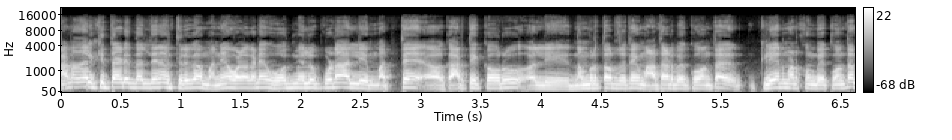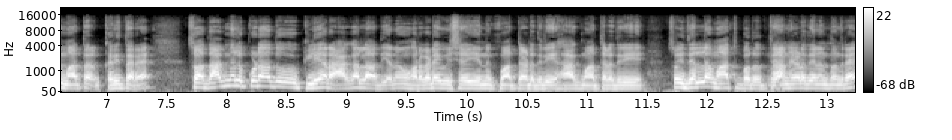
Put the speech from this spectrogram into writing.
ಹಣದಲ್ಲಿ ಕಿತ್ತಾಡಿದ್ದಲ್ದೇ ತಿರ್ಗಾ ಮನೆ ಒಳಗಡೆ ಹೋದ್ಮೇಲೂ ಕೂಡ ಅಲ್ಲಿ ಮತ್ತೆ ಕಾರ್ತಿಕ್ ಅವರು ಅಲ್ಲಿ ನಮ್ರತ ಅವ್ರ ಜೊತೆ ಮಾತಾಡಬೇಕು ಅಂತ ಕ್ಲಿಯರ್ ಮಾಡ್ಕೊಬೇಕು ಅಂತ ಮಾತಾ, ಕರೀತಾರೆ. ಸೊ ಅದಾದ್ಮೇಲೆ ಕೂಡ ಅದು ಕ್ಲಿಯರ್ ಆಗಲ್ಲ. ಅದು ಏನೋ ಹೊರಗಡೆ ವಿಷಯ ಏನಕ್ಕೆ ಮಾತಾಡಿದ್ರಿ, ಹಾಗೆ ಮಾತಾಡಿದ್ರಿ. ಸೊ ಇದೆಲ್ಲ ಮಾತು ಬರುತ್ತೆ. ನಾನು ಹೇಳೋದೇನಂತಂದ್ರೆ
